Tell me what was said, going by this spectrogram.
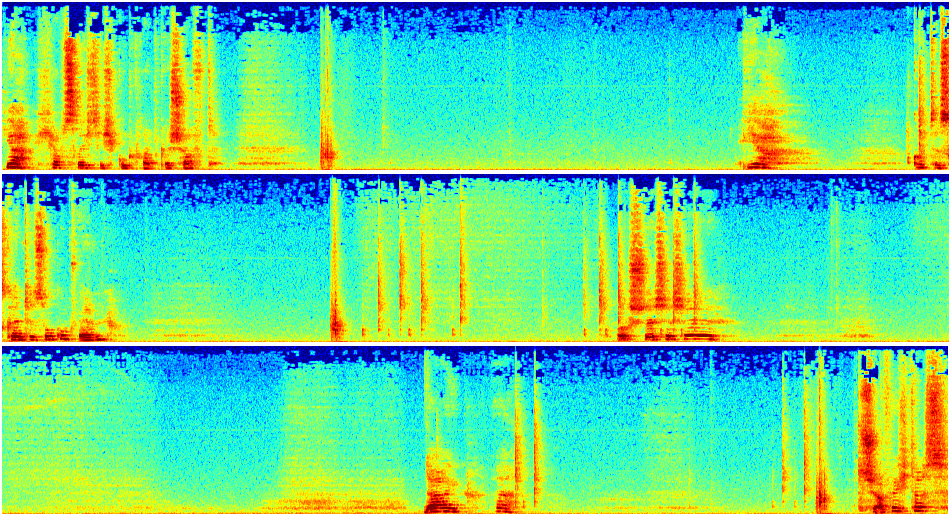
Ja, ich habe es richtig gut gerade geschafft. Ja. Gott, das könnte so gut werden. Schnell, schnell, schnell. Nein. Ah. Schaffe ich das?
